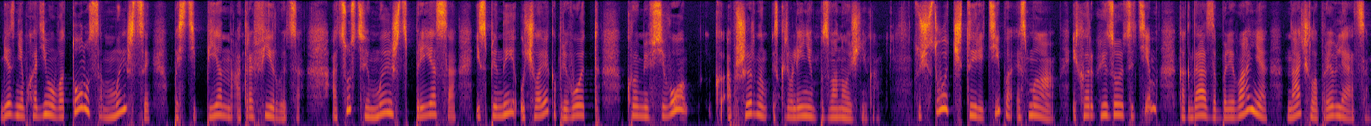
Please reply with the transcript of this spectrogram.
Без необходимого тонуса мышцы постепенно атрофируются. Отсутствие мышц, пресса и спины у человека приводит, кроме всего, к обширным искривлениям позвоночника. Существует четыре типа СМА и характеризуются тем, когда заболевание начало проявляться.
